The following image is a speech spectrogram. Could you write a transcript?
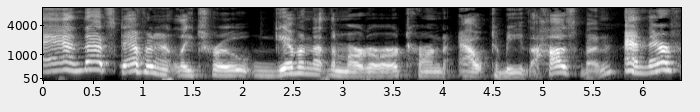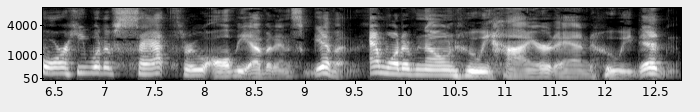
And that's definitely true given that the murderer turned out to be the husband, and therefore he would have sat through all the evidence given and would have known who he hired and who he didn't.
